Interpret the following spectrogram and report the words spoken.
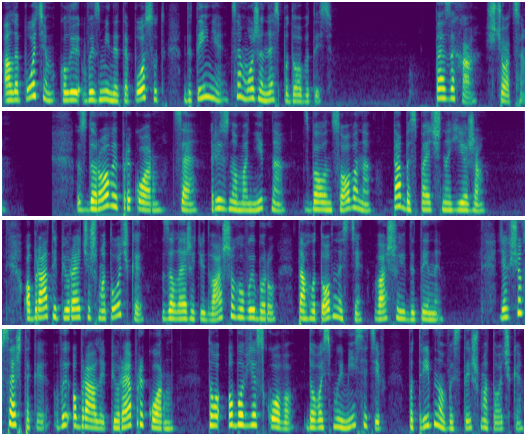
але потім, коли ви зміните посуд, дитині це може не сподобатись. ТЗХ що це? Здоровий прикорм це різноманітна, збалансована та безпечна їжа. Обрати пюре чи шматочки залежить від вашого вибору та готовності вашої дитини. Якщо все ж таки ви обрали пюре прикорм, то обов'язково до 8 місяців потрібно ввести шматочки.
